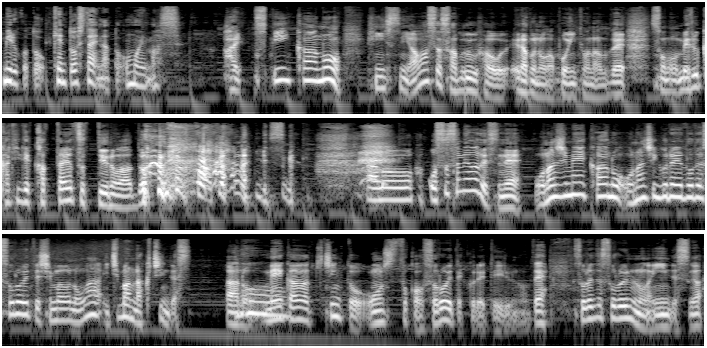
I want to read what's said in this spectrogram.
みることを検討したいなと思います。はい、スピーカーの品質に合わせたサブウーファーを選ぶのがポイントなのでそのメルカリで買ったやつっていうのがどういうのかわからないんですが。あのおすすめはですね同じメーカーの同じグレードで揃えてしまうのが一番楽ちんです。あのメーカーがきちんと音質とかを揃えてくれているのでそれで揃えるのがいいんですが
